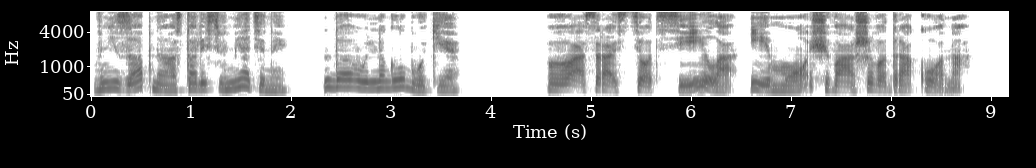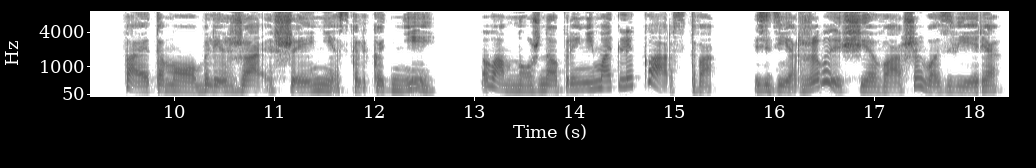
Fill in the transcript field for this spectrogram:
Внезапно остались вмятины, довольно глубокие. «В вас растет сила и мощь вашего дракона. Поэтому ближайшие несколько дней вам нужно принимать лекарства, сдерживающее вашего зверя.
